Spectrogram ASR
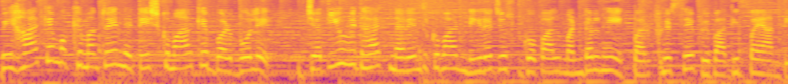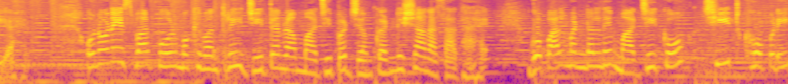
बिहार के मुख्यमंत्री नीतीश कुमार के बड़बोले जदयू विधायक नरेंद्र कुमार नीरज उर्फ़ गोपाल मंडल ने एक बार फिर से विवादित बयान दिया है। उन्होंने इस बार पूर्व मुख्यमंत्री जीतन राम मांझी पर जमकर निशाना साधा है। गोपाल मंडल ने मांझी को छीट खोपड़ी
